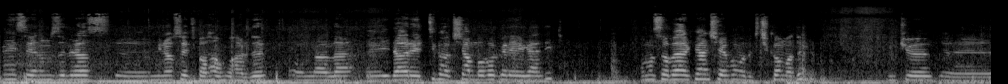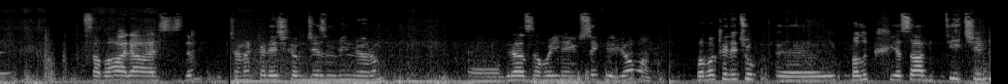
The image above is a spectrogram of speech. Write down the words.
Neyse yanımızda biraz e, minoset falan vardı. Onlarla e, idare ettik. Akşam Babakale'ye geldik. Ama sabah erken şey yapamadık, çıkamadık. Çünkü e, sabah hala halsizdim. Çanakkale'ye çıkabileceğiz mi bilmiyorum. E, biraz hava yine yüksek geliyor ama Babakale çok e, balık yasağı bittiği için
